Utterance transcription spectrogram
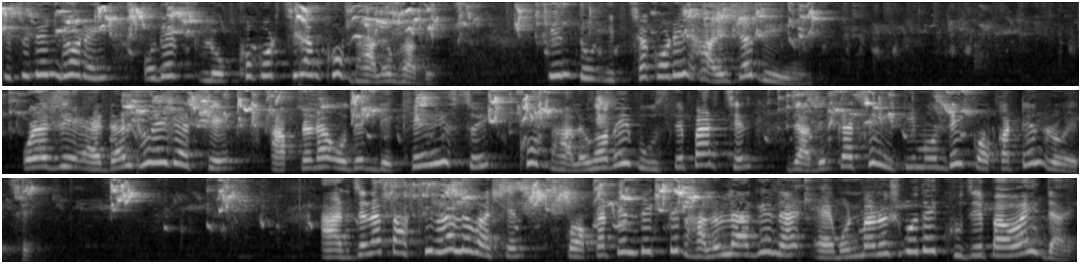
কিছুদিন ধরেই ওদের লক্ষ্য করছিলাম খুব ভালোভাবে, কিন্তু ইচ্ছা করেই হাড়িটা দিইনি। ওরা যে অ্যাডাল্ট হয়ে গেছে, আপনারা ওদের দেখে নিশ্চয়ই খুব ভালোভাবেই বুঝতে পারছেন যাদের কাছে ইতিমধ্যেই ককাটেল রয়েছে। আর যারা পাখি ভালোবাসেন ককাটেল দেখতে ভালো লাগে না, এমন মানুষ বোধহয় খুঁজে পাওয়াই দায়।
